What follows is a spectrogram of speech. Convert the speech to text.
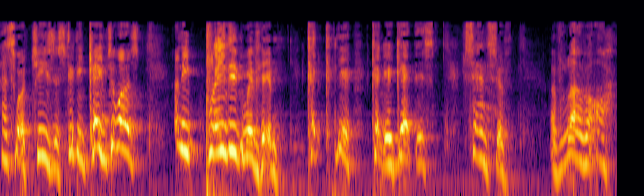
That's what Jesus did. He came to us and he pleaded with him. Can, can you, can you get this sense of, of love? Oh,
